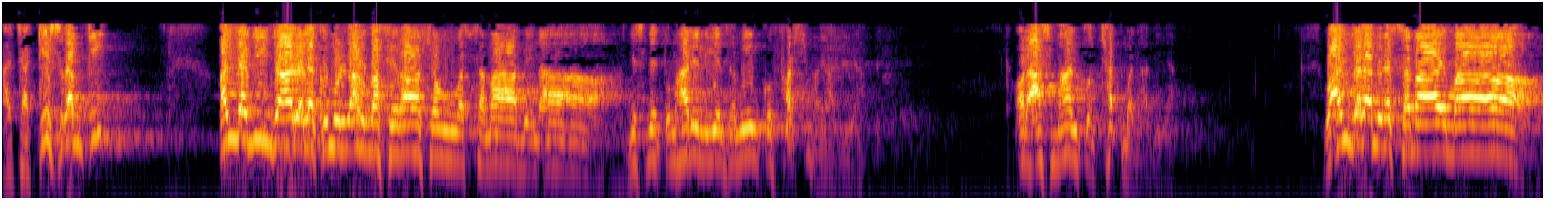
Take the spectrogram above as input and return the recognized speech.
अच्छा किस रब की? अल्लवी जालकुमुल्ला फिराशम व समा बिना, जिसने तुम्हारे लिए ज़मीन को फर्श बना दिया और आसमान को छत बना दिया। वानजला मेरा समाए माँ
